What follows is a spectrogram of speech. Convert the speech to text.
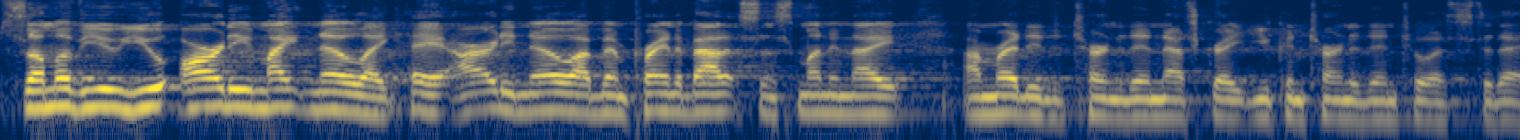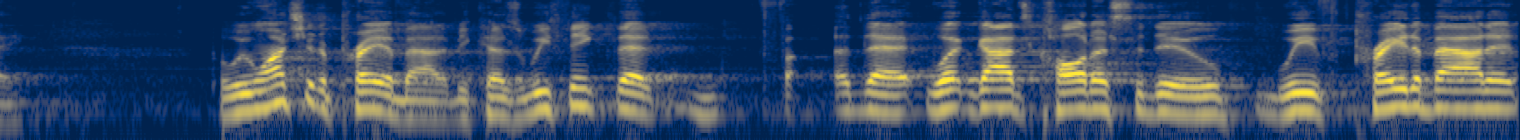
Some of you, you already might know, like, hey, I already know, I've been praying about it since Monday night. I'm ready to turn it in. That's great. You can turn it into us today. But we want you to pray about it because we think that, that what God's called us to do, we've prayed about it,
